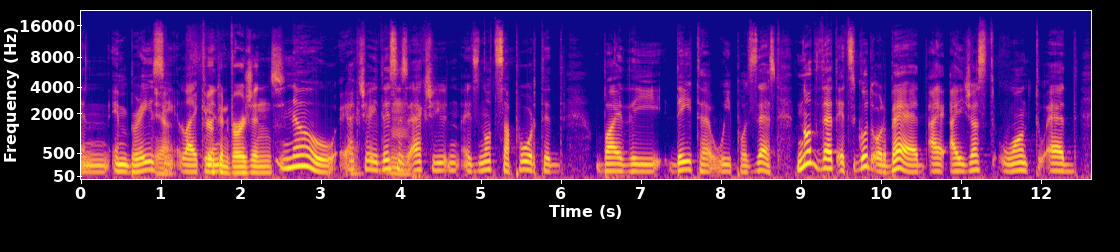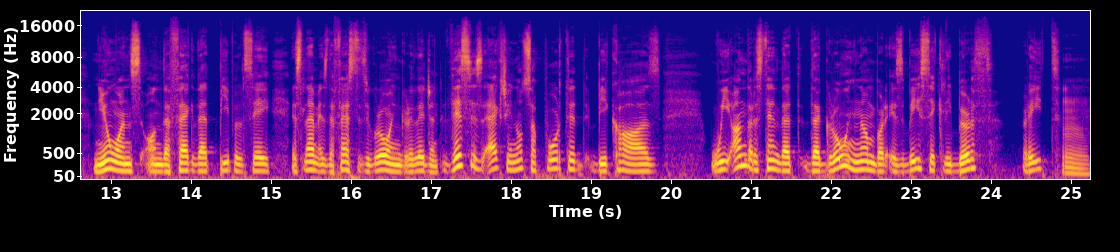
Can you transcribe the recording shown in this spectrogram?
and embracing, yeah. like through in- conversions. no, actually, this is Mm. actually it's not supported by the data we possess. Not that it's good or bad. I, I just want to add nuance on the fact that people say Islam is the fastest growing religion. This is actually not supported because we understand that the growing number is basically birth rate Mm.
